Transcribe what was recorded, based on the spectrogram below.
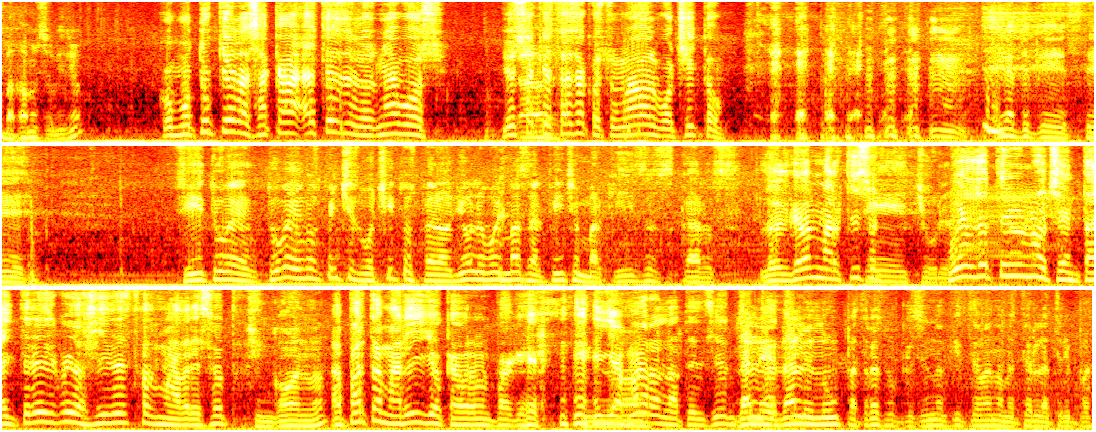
¿Bajamos el vídeo? Como tú quieras acá, este es de los nuevos. Yo sé Claro. que estás acostumbrado al bochito. Fíjate que este. Sí, tuve, tuve unos pinches bochitos, pero yo le voy más al pinche marquís, esos carros. Los gran marquizo. Qué chula. Güey, yo tengo un 83, güey, así de estas madresotas. Chingón, ¿no? Aparte amarillo, cabrón, para que No. llamara la atención. Dale, chingada. dale un para atrás porque si no aquí te van a meter la tripa.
